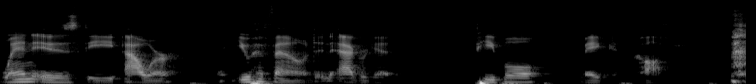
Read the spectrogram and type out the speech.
when is the hour that you have found in aggregate people make coffee?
